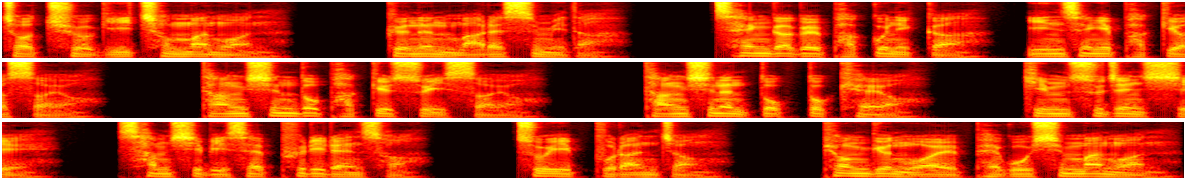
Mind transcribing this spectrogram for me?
저축 2천만 원. 그는 말했습니다. 생각을 바꾸니까 인생이 바뀌었어요. 당신도 바뀔 수 있어요. 당신은 똑똑해요. 김수진 씨, 32세 프리랜서. 수입 불안정. 평균 월 150만 원.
